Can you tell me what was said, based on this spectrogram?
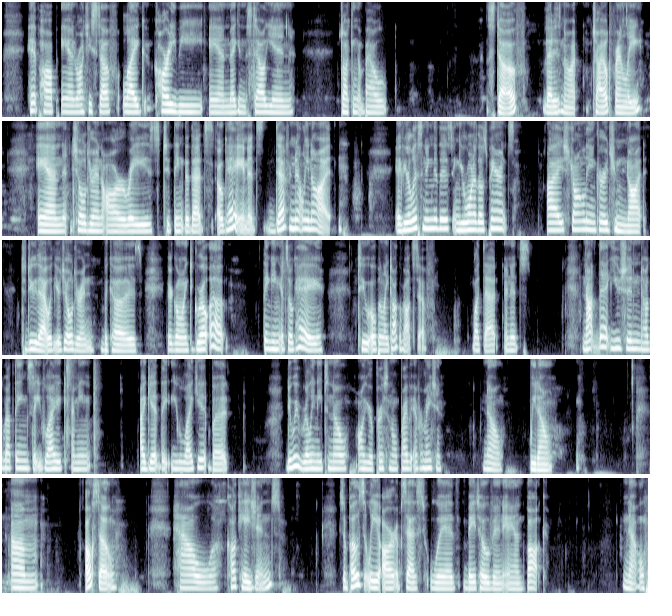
hip hop and raunchy stuff like Cardi B and Megan Thee Stallion talking about stuff that is not child friendly and children are raised to think that that's okay and it's definitely not. If you're listening to this and you're one of those parents i strongly encourage you not to do that with your children because they're going to grow up thinking it's okay to openly talk about stuff like that and it's not that you shouldn't talk about things that you like. I mean i get that you like it but do we really need to know all your personal private information? No, we don't. Um also how Caucasians supposedly are obsessed with Beethoven and Bach. No.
